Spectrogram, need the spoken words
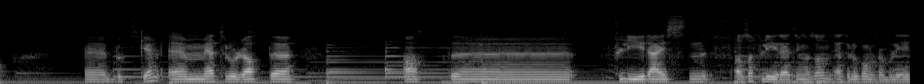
uh, booke. Um, jeg tror at, uh, at uh, flyreisen Altså flyreising og sånn, jeg tror det kommer til å bli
